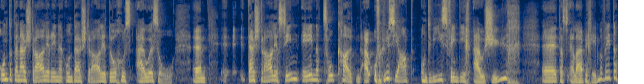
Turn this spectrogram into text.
unter den Australierinnen und Australiern durchaus auch so. Ähm, äh, die Australier sind eher zurückhaltend. Auch auf eine gewisse Art und Weise finde ich auch schüch. Äh, das erlebe ich immer wieder.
